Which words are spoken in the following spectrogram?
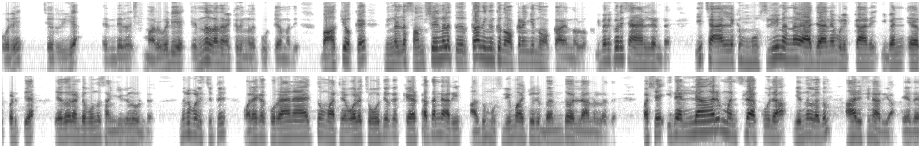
ഒരു ചെറിയ എന്റെ ഒരു മറുപടി എന്നുള്ള നിനക്ക് നിങ്ങൾ കൂട്ടിയാൽ മതി. ബാക്കിയൊക്കെ നിങ്ങളുടെ സംശയങ്ങൾ തീർക്കാൻ നിങ്ങൾക്ക് നോക്കണമെങ്കിൽ നോക്കാം എന്നുള്ളൂ. ഇവനക്കൊരു ചാനലുണ്ട്. ഈ ചാനലിലേക്ക് മുസ്ലിം എന്ന വ്യാജാനെ വിളിക്കാൻ ഇവൻ ഏർപ്പെടുത്തിയ ഏതോ രണ്ട് മൂന്ന് സംഖ്യകളും ഉണ്ട്. എന്നിട്ട് വിളിച്ചിട്ട് ഓലൊക്കെ ഖുറാനായത്തും മറ്റേ പോലെ ചോദ്യമൊക്കെ കേട്ടാൽ തന്നെ അറിയും. അതും മുസ്ലിമായിട്ട് ഒരു ബന്ധമല്ല എന്നുള്ളത്. പക്ഷെ ഇതെല്ലാരും മനസ്സിലാക്കൂല എന്നുള്ളതും ആരിഫിന് അറിയാം. ഏത്?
